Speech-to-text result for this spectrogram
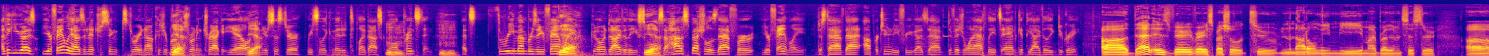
I think you guys, your family has an interesting story now because your Yeah. brother's running track at Yale, Yeah. and your sister recently committed to play basketball Mhm. at Princeton. hmm That's three members of your family Yeah. going to Ivy League school. Yeah. So how special is that for your family, just to have that opportunity for you guys to have Division One athletes and get the Ivy League degree? Uh, that is very very special to n- not only me and my brother and sister, uh,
